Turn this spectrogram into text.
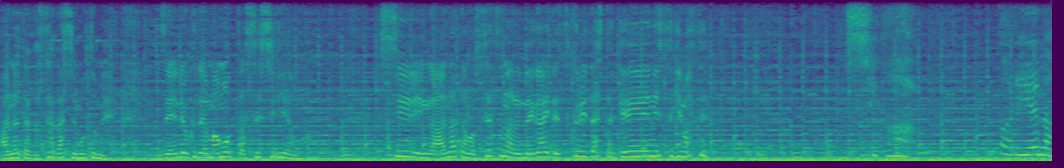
あなたが探し求め全力で守ったセシリアもシーリンがあなたの切なる願いで作り出した幻影に過ぎません。違うありえない。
